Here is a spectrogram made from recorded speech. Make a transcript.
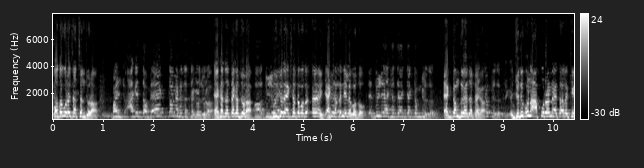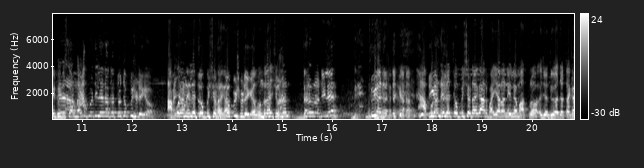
কত করে চাচ্ছেন জোড়া? ভাই আগের দাম একদম 1000 টাকা জোড়া। এক হাজার টাকা জোড়া? হ্যাঁ, দুই জোড়া একসাথে কত? একসাথে নিলে কত? এই দুই জোড়া একসাথে এক- একদম 2000 একদম দুই হাজার টাকা। 2000 টাকা। যদি কোনো আপুরা নেয় তাহলে কি একটু ডিসকাউন্ট নাই আপুরা দিলে না 2400 টাকা। আপুরা নিলে চব্বিশশো টাকা। 2400 টাকা। বন্ধুরা শুনলেন বেড়ারা নিলে 2000 টাকা। আপুরা নিলে চব্বিশশো টাকা আর ভাইয়ারা নিলে মাত্র যে দুই হাজার টাকা।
